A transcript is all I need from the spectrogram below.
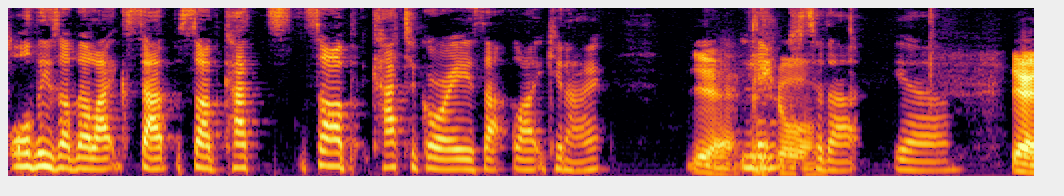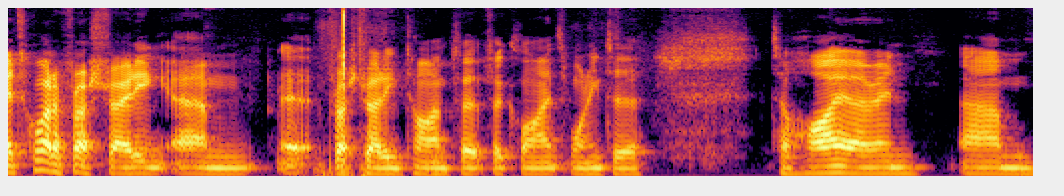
all these other like sub sub subcategories that like you know yeah linked sure. to that. Yeah yeah, it's quite a frustrating, um, uh, frustrating time for, for clients wanting to to hire, and um,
